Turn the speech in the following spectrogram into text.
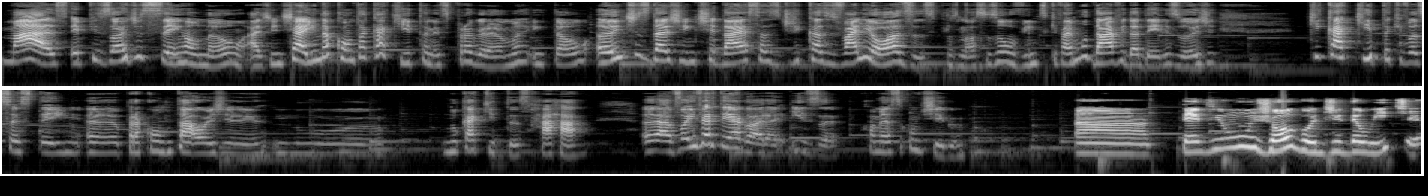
Mas, episódio 100 ou não, a gente ainda conta Caquita nesse programa. Então, antes da gente dar essas dicas valiosas pros nossos ouvintes, que vai mudar a vida deles hoje, que Caquita que vocês têm ah, pra contar hoje no, no Caquitas? Haha. Ah, vou inverter agora. Isa, começo contigo. Ah, teve um jogo de The Witcher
